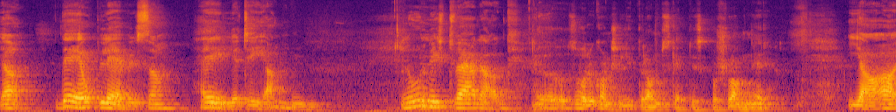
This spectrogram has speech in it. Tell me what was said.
ja, det er opplevelser hele tida. Noe nytt hver dag. Ja, Så var du kanskje litt skeptisk på slanger. Ja,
